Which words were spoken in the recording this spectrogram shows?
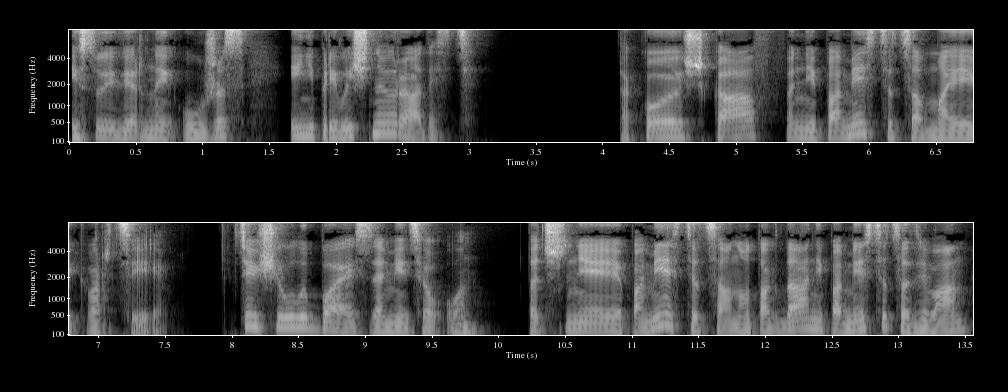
и суеверный ужас, и непривычную радость. «Такой шкаф не поместится в моей квартире», все еще улыбаясь, заметил он. «Точнее, поместится, но тогда не поместится диван,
